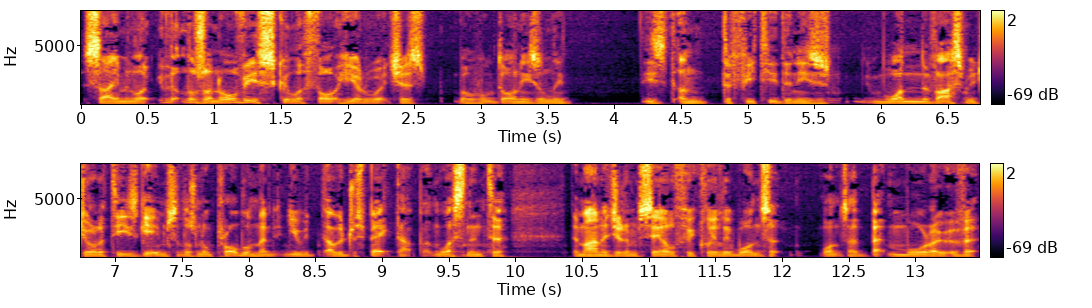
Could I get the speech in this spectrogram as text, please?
Simon. Look, there's an obvious school of thought here, which is, well, hold on, he's only he's undefeated and he's won the vast majority of his games, so there's no problem. And you would, I would respect that. But I'm listening to the manager himself, who clearly wants it, wants a bit more out of it.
